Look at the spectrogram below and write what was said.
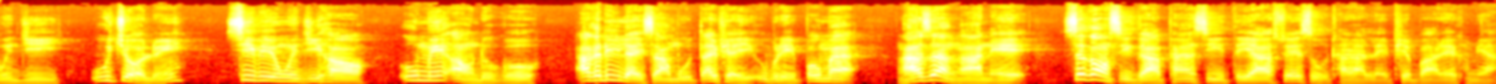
ဝန်ကြီးဦးကျော်လွင်စီပီဝန်ကြီးဟောင်းဦးမင်းအောင်တို့ကိုအဂတိလိုက်စားမှုတိုက်ဖျက်ရေးဥပဒေပုံမှန်55နဲ့ စစ်ကောင်စီကဖမ်းဆီးတရားစွဲဆိုထားတာလည်းဖြစ်ပါတယ်ခင်ဗျာ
